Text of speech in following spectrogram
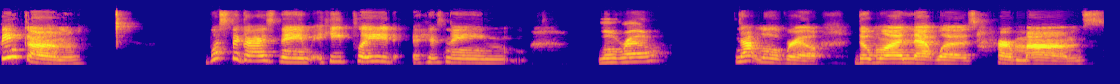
think um what's the guy's name? He played his name Lil Rel. not Lil Rel, the one that was her mom's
